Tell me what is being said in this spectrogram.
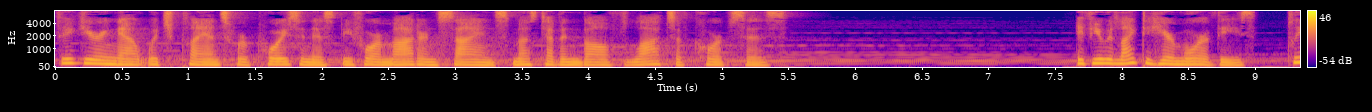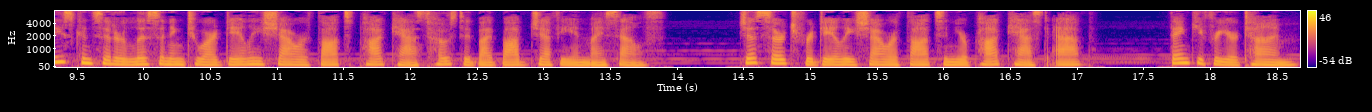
Figuring out which plants were poisonous before modern science must have involved lots of corpses. If you would like to hear more of these, please consider listening to our Daily Shower Thoughts podcast hosted by Bob Jeffy and myself. Just search for Daily Shower Thoughts in your podcast app. Thank you for your time.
